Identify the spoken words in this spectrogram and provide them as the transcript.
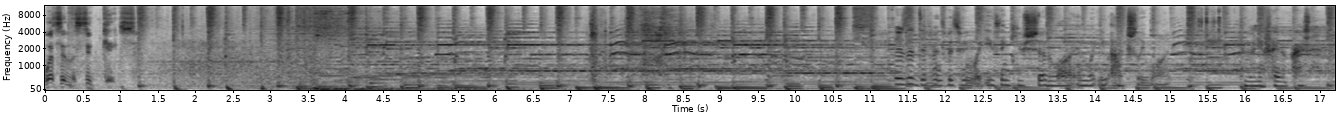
what's in the suitcase? There's a difference between what you think you should want and what you actually want. I'm your favorite person.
